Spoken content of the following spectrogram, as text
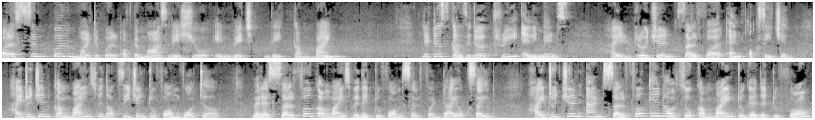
or a simple multiple of the mass ratio in which they combine. Let us consider three elements hydrogen, sulfur and oxygen. Hydrogen combines with oxygen to form water whereas sulfur combines with it to form sulfur dioxide. Hydrogen and sulfur can also combine together to form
